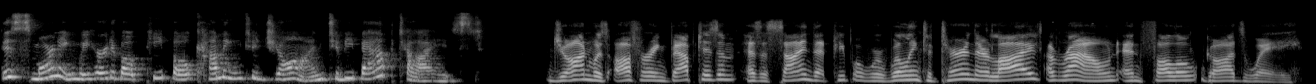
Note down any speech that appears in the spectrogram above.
This morning we heard about people coming to John to be baptized. John was offering baptism as a sign that people were willing to turn their lives around and follow God's way.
